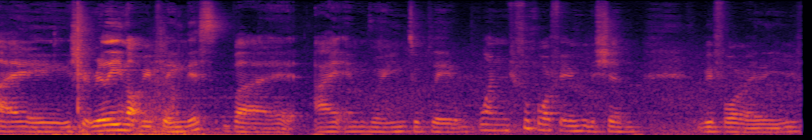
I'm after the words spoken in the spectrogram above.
I should really not be playing this, but I am going to play one warfare mission before I leave.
